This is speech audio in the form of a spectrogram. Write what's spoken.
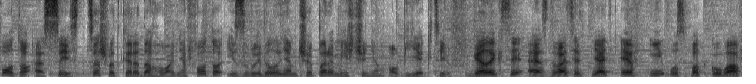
Photo Assist – це швидке редагування фото із видаленням чи переміщенням об'єктів. Galaxy S25 FE успадкував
